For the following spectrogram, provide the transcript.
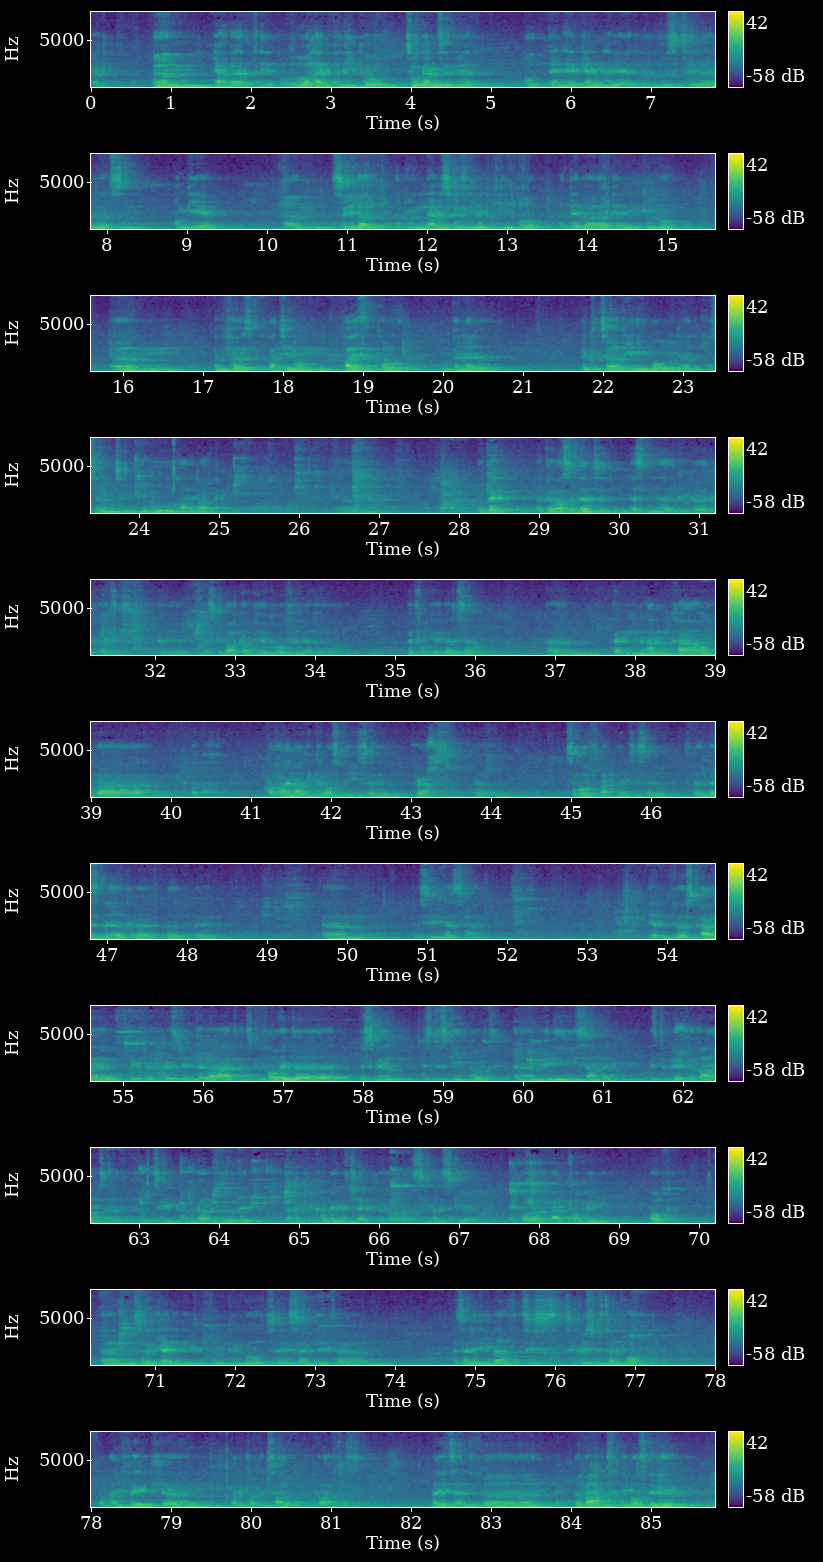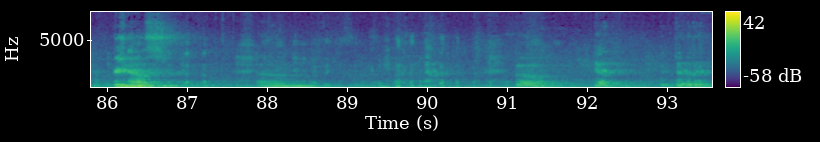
Tak. Um, jeg har været her på Hype4DK to gange til det, og den her gang har jeg lyst til at lave noget, som fungerer. Um, så jeg valgte at bruge den nærmeste løsning, jeg kunne finde på, og det var gennem Google. Um, men først fandt jeg nogle Python-kode ude på nettet. Jeg kunne tage de i målene og sende dem til Google regneark. Um, og det, og det var så nemt, at øh, næsten alle kan gøre det faktisk. Øh, man skal bare kopiere kode fra nettet, og det fungerer med det samme. Um, den anden krav var, og regnearken kan også vise um, graphs, um, som er også ret nemt til selv. sætte op. Så næsten alle kan være med på det. Um, vil vi se næste slide? Ja, den første krav, jeg fik fra Christian, det var, at han skulle få et øh, besked, hvis det skete noget øh, inde i samlingen. Hvis det bliver for varmt eller for fugtigt, kan du gerne vide det, så han kan komme ind og tjekke og se, hvad der sker, og prøve at rette problemet op. Um, så igen, vi kan bruge Google til at sende et, um, at sende et e-mail til, til Christians telefon, som han fik, um, var det klokken 12 i går aftes. Og jeg tændte for, for varmt i vores lille greenhouse. Um, så ja, det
